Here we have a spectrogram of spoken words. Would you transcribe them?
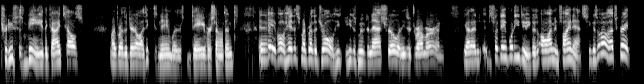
introduces me. The guy tells my brother Daryl. I think his name was Dave or something. And Dave, oh hey, this is my brother Joel. He he just moved to Nashville and he's a drummer. And yeah, and so Dave, what do you do? He goes, oh, I'm in finance. He goes, oh, that's great.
